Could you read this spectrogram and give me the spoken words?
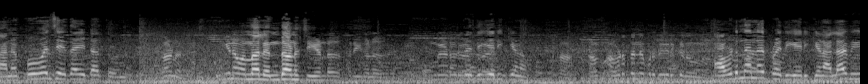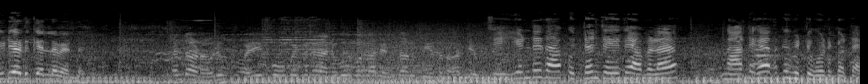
മനഃപൂർവം ചെയ്തായിട്ടാ തോന്നുന്നു ആണ്. ഇങ്ങനെ വന്നാൽ എന്താണ് ചെയ്യേണ്ടത് സ്ത്രീകൾ? ഉമ്മയുടെ പ്രതികരിക്കണം. ആ, അവിടെ തന്നെ പ്രതികരിക്കണം അവിടെ തന്നെ പ്രതികരിക്കണം. അല്ല വീഡിയോ എടുക്കല്ല വേണ്ടത് എന്താണ്? ഒരു വഴിയിൽ പോകുമ്പോൾ ഇങ്ങനെ ഒരു അനുഭവം വന്നാൽ എന്താണ് ചെയ്യേണ്ടത് ആദ്യം? ചെയ്യേണ്ടത് ആ കുറ്റം ചെയ്ത് അവളെ നാട്ടുകാർക്ക് വിട്ടുകൊടുക്കട്ടെ.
